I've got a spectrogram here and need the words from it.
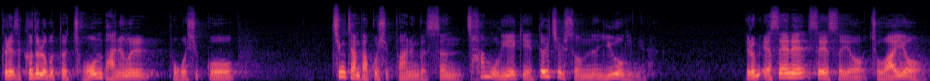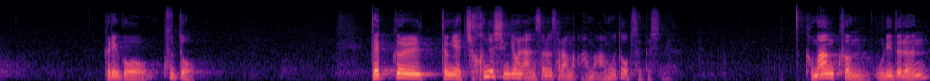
그래서 그들로부터 좋은 반응을 보고 싶고 칭찬받고 싶어 하는 것은 참 우리에게 떨칠 수 없는 유혹입니다. 여러분, SNS에서요, 좋아요, 그리고 구독, 댓글 등에 전혀 신경을 안 쓰는 사람은 아무도 없을 것입니다. 그만큼 우리들은,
